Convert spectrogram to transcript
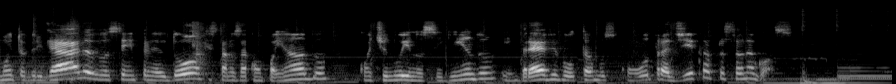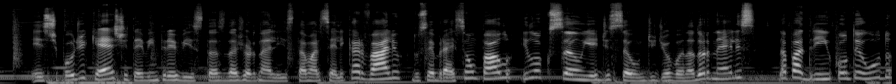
Muito obrigada, você empreendedor que está nos acompanhando, continue nos seguindo. Em breve voltamos com outra dica para o seu negócio. Este podcast teve entrevistas da jornalista Marcele Carvalho, do Sebrae São Paulo, e locução e edição de Giovanna Dornelles, da Padrinho Conteúdo,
